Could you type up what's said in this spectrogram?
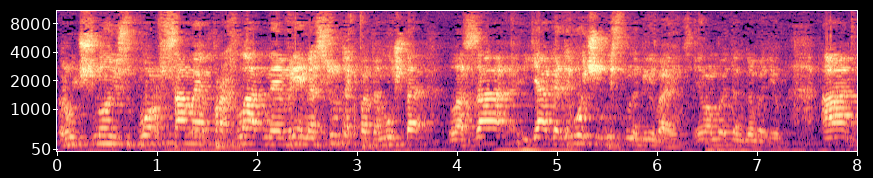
ручной сбор в самое прохладное время суток, потому что лоза, ягоды очень быстро нагреваются. Я вам об этом говорил. А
